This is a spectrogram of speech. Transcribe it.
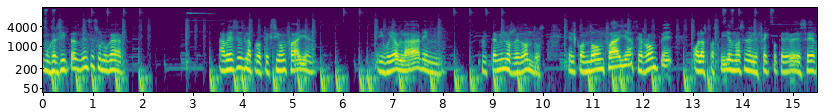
Mujercitas, dense su lugar. A veces la protección falla. Y voy a hablar en, términos redondos. El condón falla, se rompe o las pastillas no hacen el efecto que debe de ser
